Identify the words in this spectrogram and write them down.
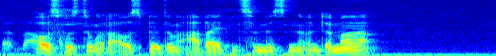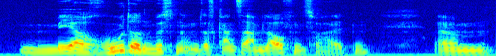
äh, Ausrüstung oder Ausbildung arbeiten zu müssen und immer mehr rudern müssen, um das Ganze am Laufen zu halten. Ähm,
